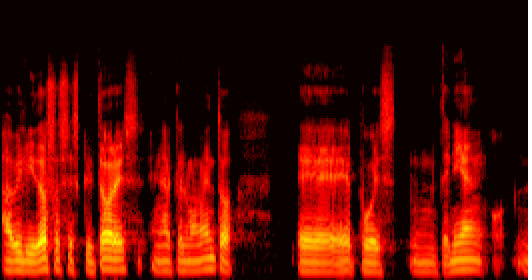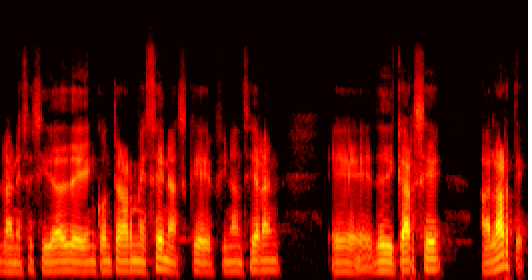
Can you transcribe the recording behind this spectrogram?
habilidosos escritores en aquel momento eh, pues mm, tenían la necesidad de encontrar mecenas que financiaran eh, dedicarse al arte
